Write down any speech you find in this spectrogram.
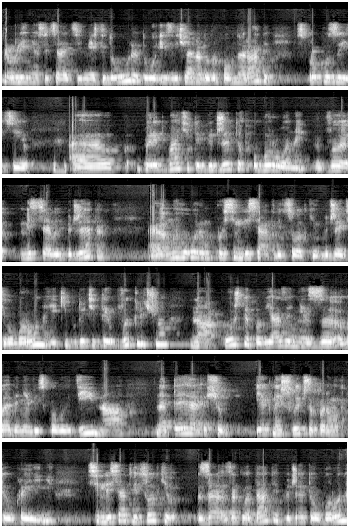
правління асоціації міст і до уряду, і звичайно до Верховної Ради з пропозицією е, передбачити бюджети оборони в місцевих бюджетах. Е, Ми говоримо про 70% бюджетів оборони, які будуть йти виключно на кошти пов'язані з веденням військових дій на, на те, щоб якнайшвидше перемогти Україні. 70% за закладати в бюджети оборони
